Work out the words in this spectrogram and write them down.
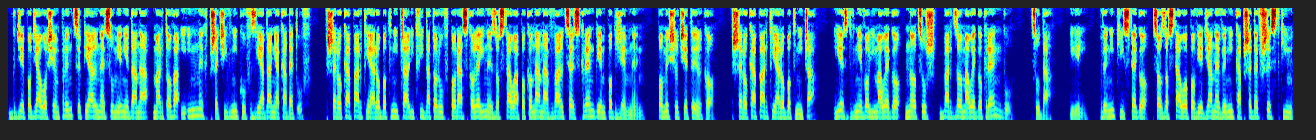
Gdzie podziało się pryncypialne sumienie Dana, Martowa i innych przeciwników zjadania kadetów? Szeroka partia robotnicza likwidatorów po raz kolejny została pokonana w walce z kręgiem podziemnym. Pomyślcie tylko. Szeroka partia robotnicza? Jest w niewoli małego, no cóż, bardzo małego kręgu. Cuda. Jej. Wyniki z tego, co zostało powiedziane wynika przede wszystkim,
